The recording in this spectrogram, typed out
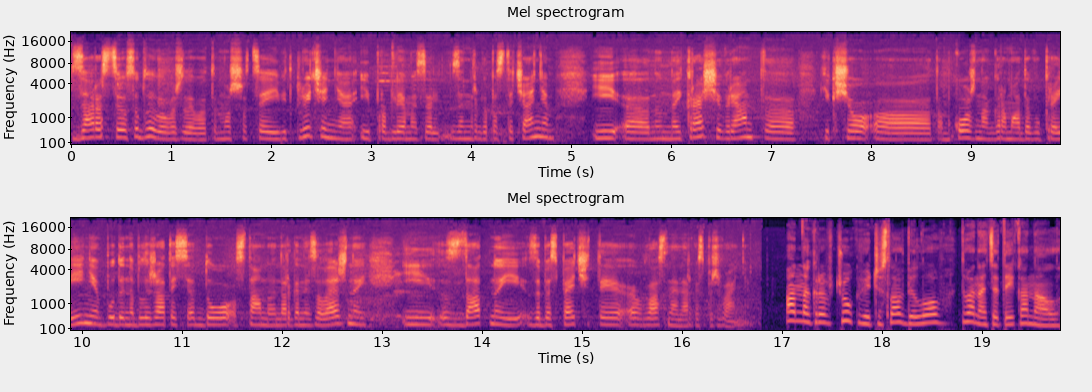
Зараз це особливо важливо, тому що це і відключення, і проблеми з енергопостачанням. І е, ну, найкращий варіант, е, якщо е, там кожна громада в Україні буде наближатися до стану енергонезалежної і здатної забезпечити власне енергоспоживання. Анна Кравчук, В'ячеслав Білов, 12 канал.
